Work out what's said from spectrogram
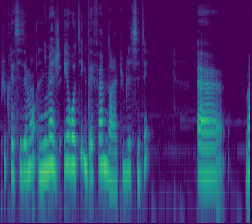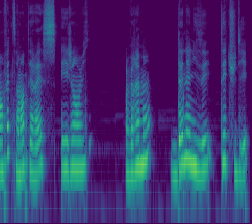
plus précisément l'image érotique des femmes dans la publicité. Bah, en fait, ça m'intéresse et j'ai envie vraiment d'analyser, d'étudier,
